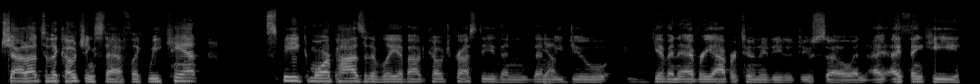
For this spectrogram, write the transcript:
shout out to the coaching staff. Like we can't speak more positively about coach Crusty than than Yep. we do given every opportunity to do so. And i i think he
